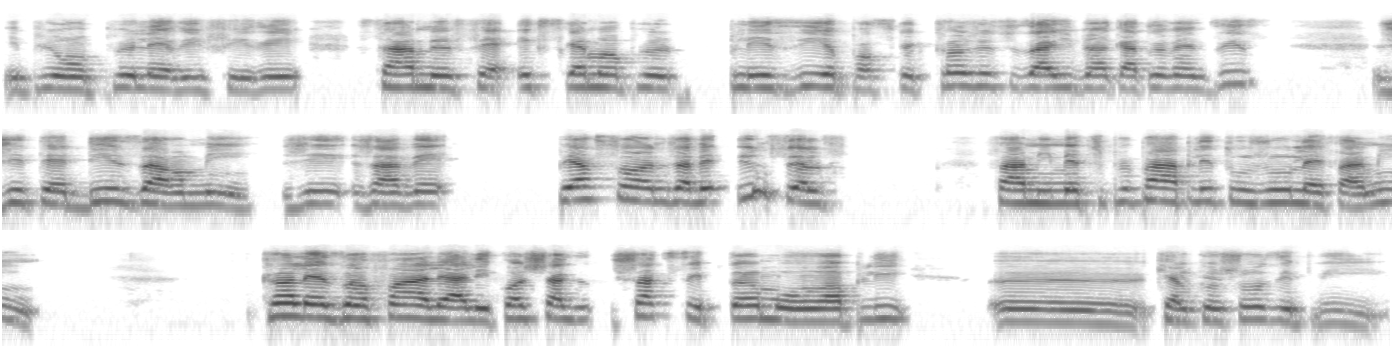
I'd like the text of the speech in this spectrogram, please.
et puis on peut les référer. Ça me fait extrêmement plaisir parce que quand je suis arrivée en 90, j'étais désarmée. J'avais personne, j'avais une seule famille, mais tu ne peux pas appeler toujours les familles. Quand les enfants allaient à l'école, chaque, septembre, on remplit euh, quelque chose et puis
